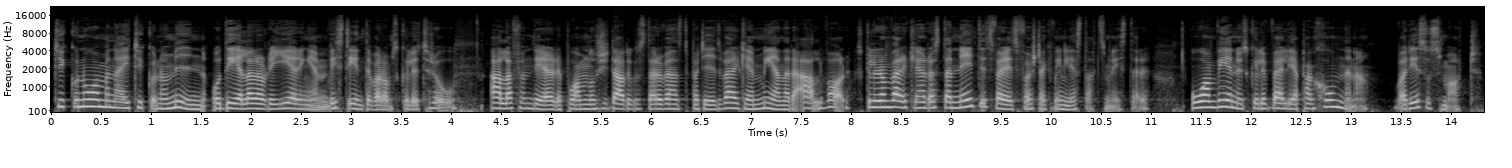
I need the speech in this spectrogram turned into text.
Tykonomerna i tykonomin och delar av regeringen visste inte vad de skulle tro. Alla funderade på om Nooshi Dadgostar och Vänsterpartiet verkligen menade allvar. Skulle de verkligen rösta nej till Sveriges första kvinnliga statsminister? Och om vi nu skulle välja pensionerna, var det så smart?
